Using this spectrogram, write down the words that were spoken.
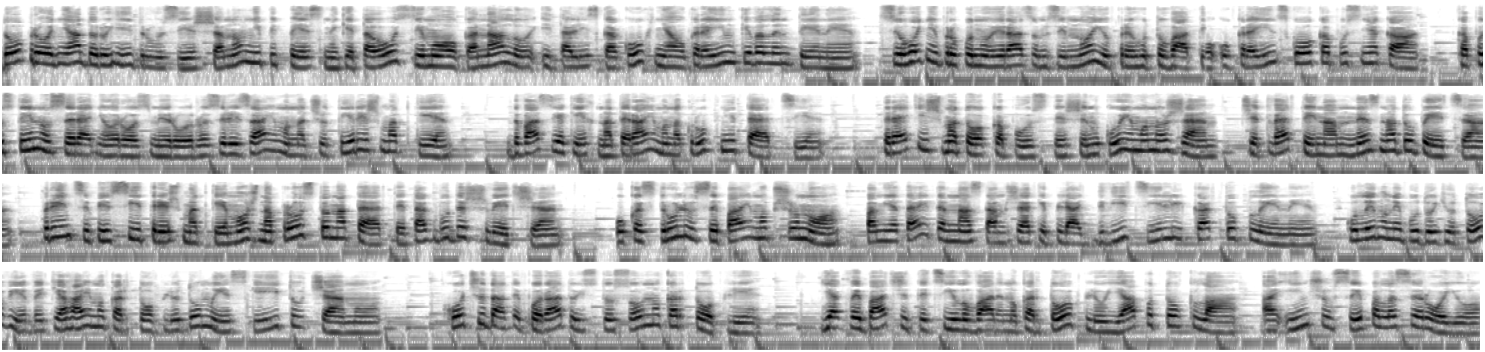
Доброго дня, дорогі друзі, шановні підписники та гості мого каналу Італійська кухня Українки Валентини. Сьогодні пропоную разом зі мною приготувати українського капусняка. Капустину середнього розміру розрізаємо на 4 шматки, два з яких натираємо на крупній терці. Третій шматок капусти шинкуємо ножем. Четвертий нам не знадобиться. В принципі, всі три шматки можна просто натерти, так буде швидше. У каструлю всипаємо пшоно. Пам'ятаєте, в нас там вже киплять дві цілі картоплини. Коли вони будуть готові, витягаємо картоплю до миски і товчемо. Хочу дати пораду й стосовно картоплі. Як ви бачите, цілу варену картоплю я потовкла, а іншу всипала сирою.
